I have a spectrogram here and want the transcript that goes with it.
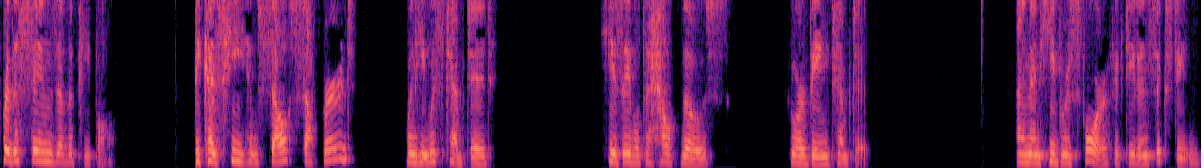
for the sins of the people. Because he himself suffered when he was tempted, he is able to help those who are being tempted. And then Hebrews 4 15 and 16.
